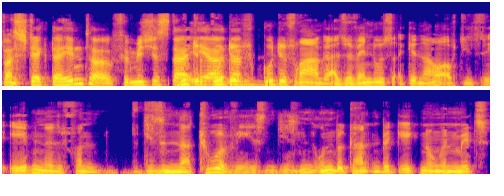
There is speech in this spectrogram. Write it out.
was steckt dahinter? Für mich ist da Gute, eher gute, gute Frage. Also wenn du es genau auf diese Ebene von diesen Naturwesen, diesen unbekannten Begegnungen mit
